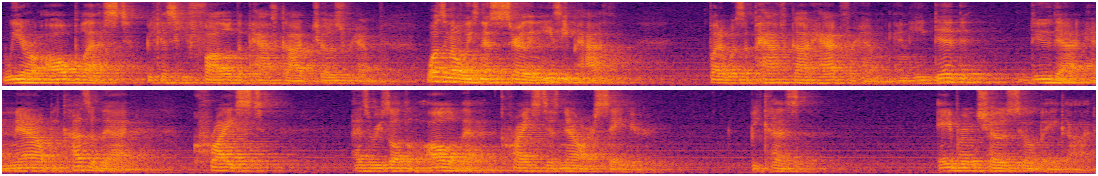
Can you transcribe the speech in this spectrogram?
we are all blessed because he followed the path God chose for him. Wasn't always necessarily an easy path, but it was a path God had for him, and he did do that, and now because of that, Christ, as a result of all of that, Christ is now our Savior because Abram chose to obey God.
